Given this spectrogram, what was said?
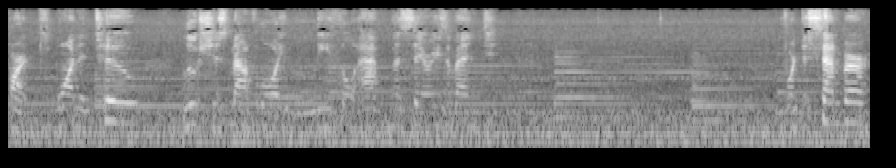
parts 1 and 2, Lucius Malfoy, Lethal Adversaries event. For December,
